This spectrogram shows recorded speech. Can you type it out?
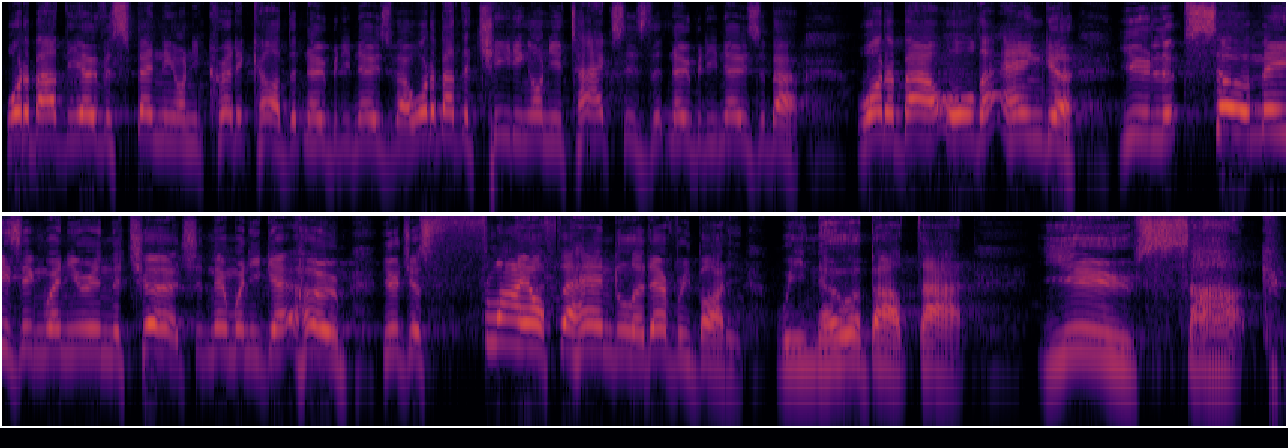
What about the overspending on your credit card that nobody knows about? What about the cheating on your taxes that nobody knows about? What about all the anger? You look so amazing when you're in the church, and then when you get home, you just fly off the handle at everybody. We know about that. You suck.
